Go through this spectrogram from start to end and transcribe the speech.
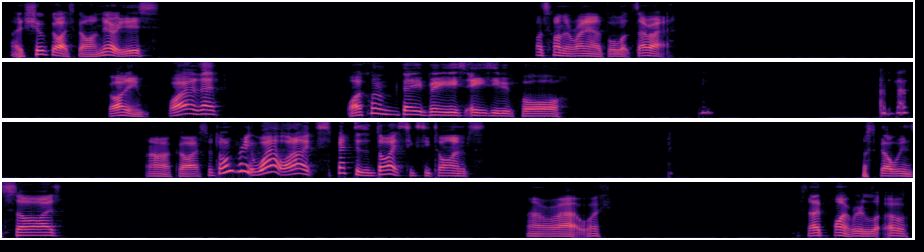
Oh, the shield guy's gone. There he is. Kind of running out of bullets. Alright. Got him. Why that... Why couldn't they be this easy before? Alright guys, we're doing pretty well. I expected to die 60 times. Let's go inside. Alright, no point really... Oh.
